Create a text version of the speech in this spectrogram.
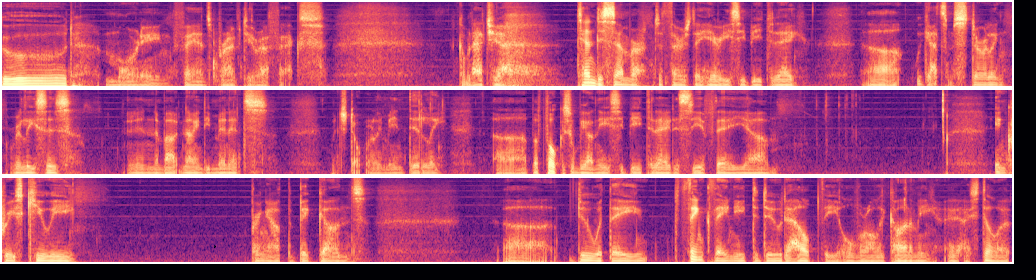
Good morning, fans. Privateer FX. Coming at you 10 December. It's a Thursday here, ECB today. Uh, we got some sterling releases in about 90 minutes, which don't really mean diddly. Uh, but focus will be on the ECB today to see if they um, increase QE, bring out the big guns, do what they think they need to do to help the overall economy. I, I still uh,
